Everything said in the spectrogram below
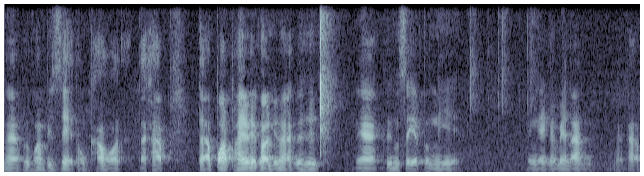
นะเพื่อความพิเศษของเขาอะนะครับ แต่ปลอดภัยไว้ก่อนดีกว่าก็คือนะฮะขึ้นเซฟตรงนี้ยังไงก็ไม่ลั่นนะครับ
